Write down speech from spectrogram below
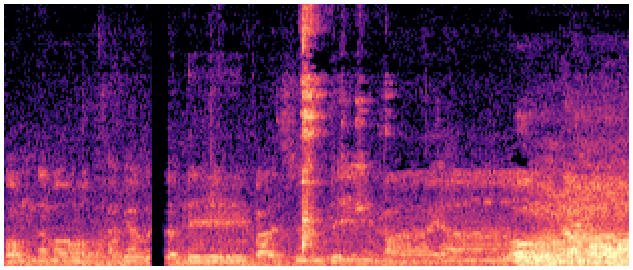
Om Namo Bhagavate Vasudevaya. Om Namo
